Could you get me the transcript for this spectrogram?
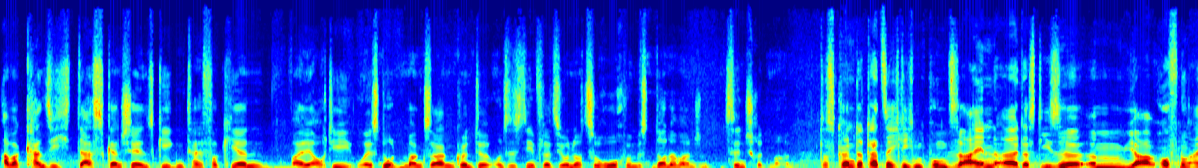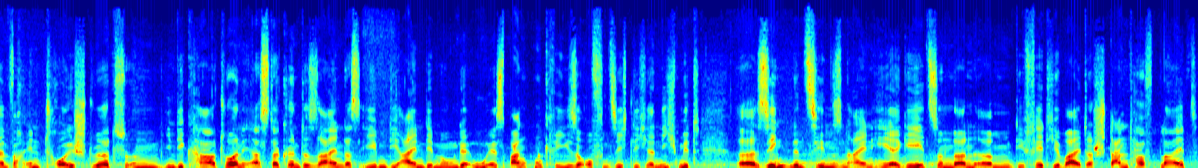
aber kann sich das ganz schnell ins Gegenteil verkehren, weil auch die US-Notenbank sagen könnte, uns ist die Inflation noch zu hoch, wir müssen doch noch mal einen Zinsschritt machen? Das könnte tatsächlich ein Punkt sein, äh, dass diese ähm, ja, Hoffnung einfach enttäuscht wird. Ein Indikator, ein erster könnte sein, dass eben die Eindämmung der US-Bankenkrise offensichtlich ja nicht mit äh, sinkenden Zinsen einhergeht, sondern ähm, die FED hier weiter standhaft bleibt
